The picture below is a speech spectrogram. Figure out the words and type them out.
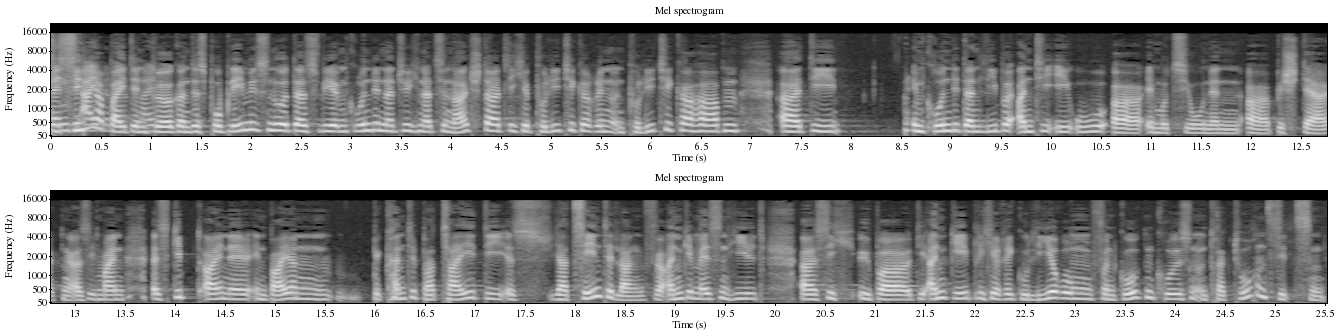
die sind ja bei den Bürgern. Das Problem ist nur, dass wir im Grunde natürlich nationalstaatliche Politikerinnen und Politiker haben, äh, die im Grunde dann lieber Anti-EU-Emotionen äh, äh, bestärken. Also ich meine, es gibt eine in Bayern bekannte Partei, die es jahrzehntelang für angemessen hielt, äh, sich über die angebliche Regulierung von Gurkengrößen und Traktorensitzen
